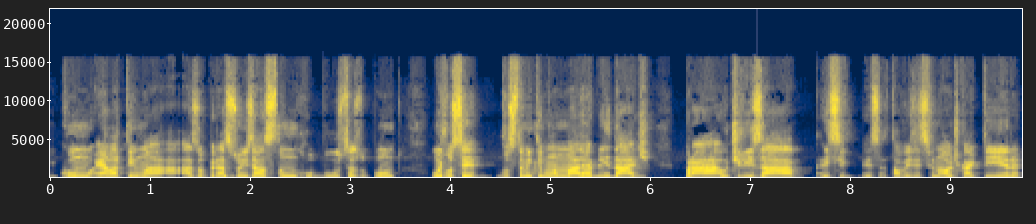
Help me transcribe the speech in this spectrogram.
e como ela tem uma. As operações elas estão robustas o ponto onde você, você também tem uma maleabilidade para utilizar esse, esse, talvez esse final de carteira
